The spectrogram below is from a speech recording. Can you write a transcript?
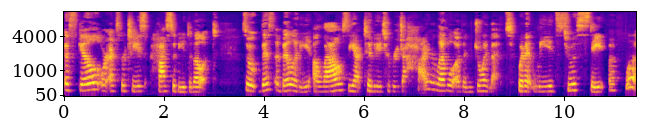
A skill or expertise has to be developed. So, this ability allows the activity to reach a higher level of enjoyment when it leads to a state of flow.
